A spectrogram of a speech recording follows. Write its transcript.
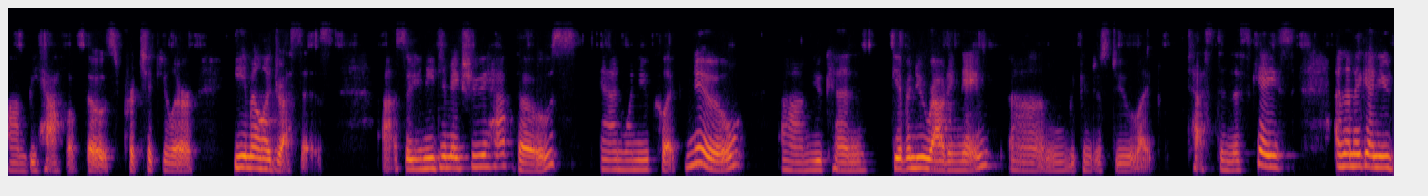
on behalf of those particular email addresses. Uh, so you need to make sure you have those. And when you click new, Um, you can give a new routing name. Um, we can just do like test in this case. And then again, you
